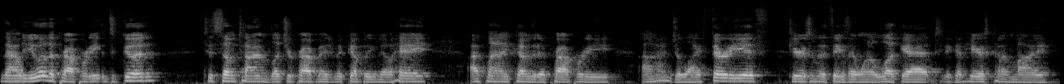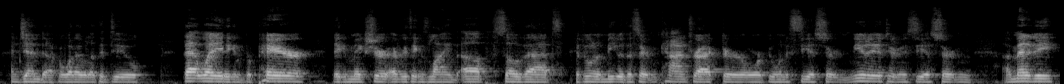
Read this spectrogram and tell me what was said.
Now, when you go to the property, it's good to sometimes let your property management company know, hey, I plan on coming to the property on July 30th. Here's some of the things I want to look at. Here's kind of my agenda for what I would like to do. That way they can prepare, they can make sure everything's lined up so that if you want to meet with a certain contractor or if you want to see a certain unit or to see a certain amenity,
